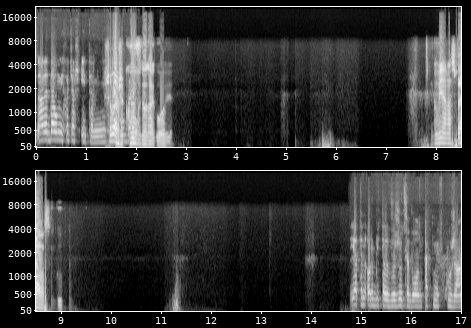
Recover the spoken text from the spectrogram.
dobra. Ale dał mi chociaż item. nie Trzeba, że dał- gówno na głowie. Gówniana sprawa z tym gównem. Ja ten orbital wyrzucę, bo on tak mnie wkurza.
